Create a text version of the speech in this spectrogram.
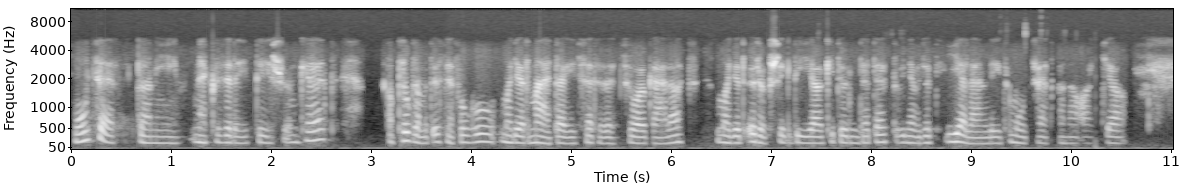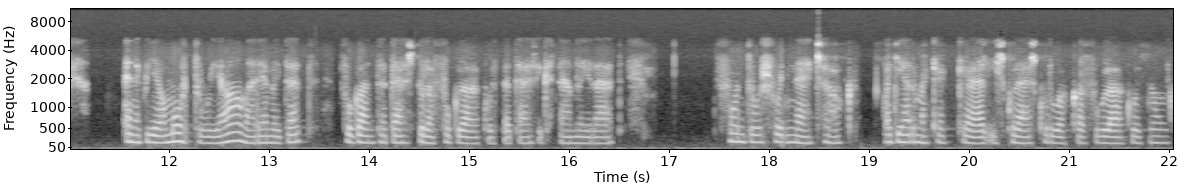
Módszertani megközelítésünket a programot összefogó Magyar Máltai Szeretett Szolgálat Magyar Örökségdíjjal kitüntetett úgynevezett jelenlét módszertana adja. Ennek ugye a mottója, már említett, fogantatástól a foglalkoztatásig szemlélet. Fontos, hogy ne csak a gyermekekkel, iskoláskorúakkal foglalkozzunk,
